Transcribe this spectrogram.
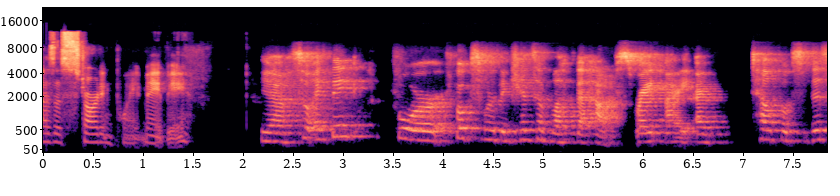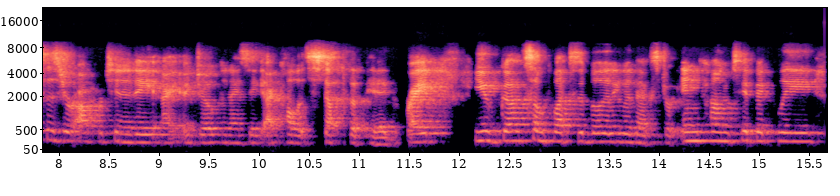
as a starting point, maybe? Yeah, so I think for folks where the kids have left the house, right? I, I tell folks this is your opportunity. I, I joke and I say I call it stuff the pig, right? You've got some flexibility with extra income typically.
